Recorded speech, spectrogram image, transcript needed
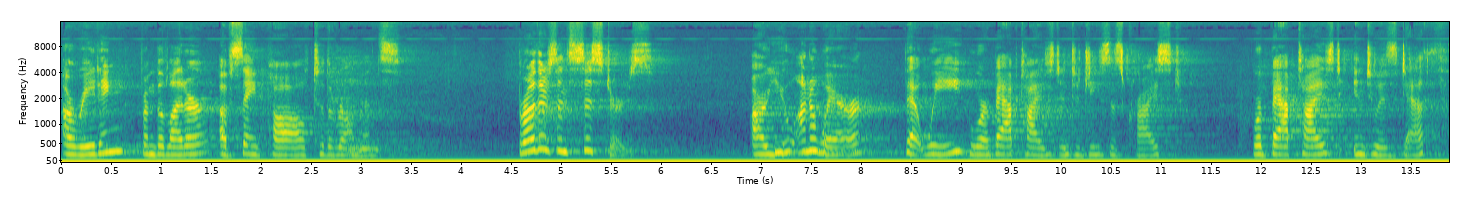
A reading from the letter of St. Paul to the Romans. Brothers and sisters, are you unaware that we who are baptized into Jesus Christ were baptized into his death?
